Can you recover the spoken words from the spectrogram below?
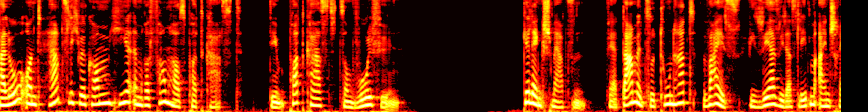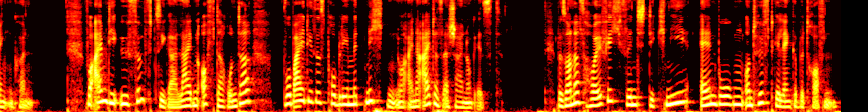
Hallo und herzlich willkommen hier im Reformhaus Podcast, dem Podcast zum Wohlfühlen. Gelenkschmerzen. Wer damit zu tun hat, weiß, wie sehr sie das Leben einschränken können. Vor allem die Ü50er leiden oft darunter, wobei dieses Problem mitnichten nur eine Alterserscheinung ist. Besonders häufig sind die Knie, Ellenbogen und Hüftgelenke betroffen.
